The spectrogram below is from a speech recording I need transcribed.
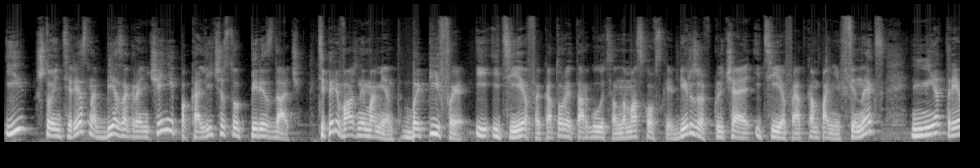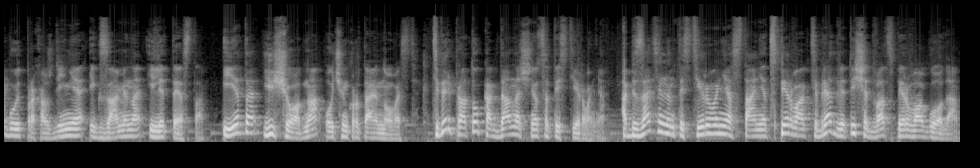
и, что интересно, без ограничений по количеству пересдач. Теперь важный момент. BPIF и ETF, которые торгуются на московской бирже, включая ETF от компании Finex, не требуют прохождения экзамена или теста. И это еще одна очень крутая новость. Теперь про то, когда начнется тестирование. Обязательным тестирование станет с 1 октября 2021 года.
